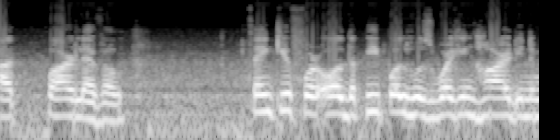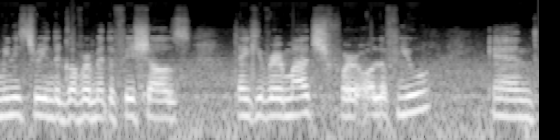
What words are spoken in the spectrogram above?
at par level. Thank you for all the people who's working hard in the ministry and the government officials. Thank you very much for all of you and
